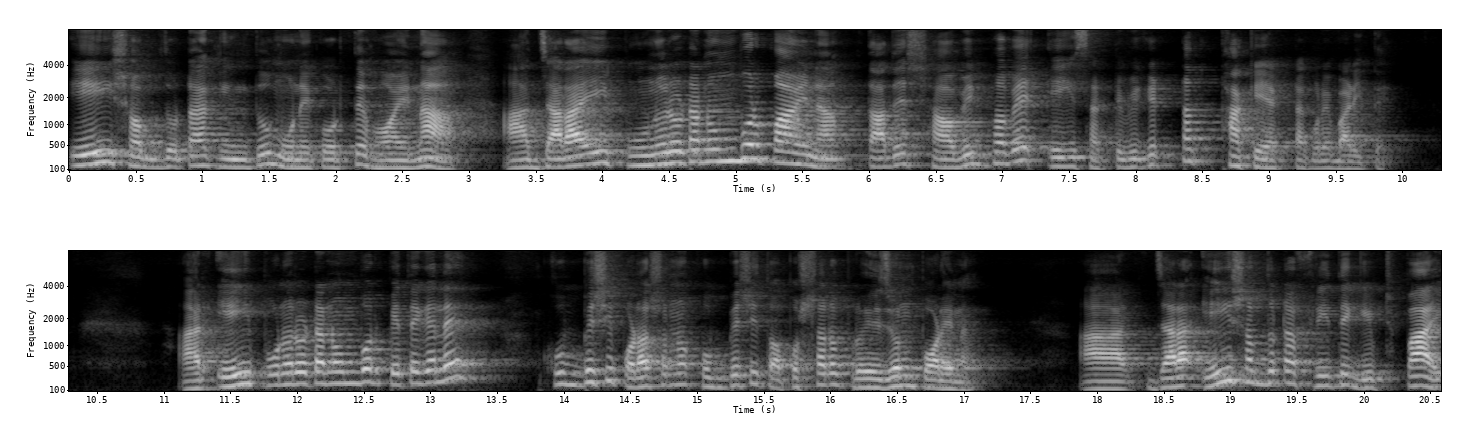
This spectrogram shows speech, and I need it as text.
এই শব্দটা কিন্তু মনে করতে হয় না। আর যারা এই পনেরোটা নম্বর পায় না, তাদের স্বাভাবিকভাবে এই সার্টিফিকেটটা থাকে একটা করে বাড়িতে। আর এই পনেরোটা নম্বর পেতে গেলে খুব বেশি পড়াশুনো, খুব বেশি তপস্যারও প্রয়োজন পড়ে না। আর যারা এই শব্দটা ফ্রিতে গিফট পায়,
